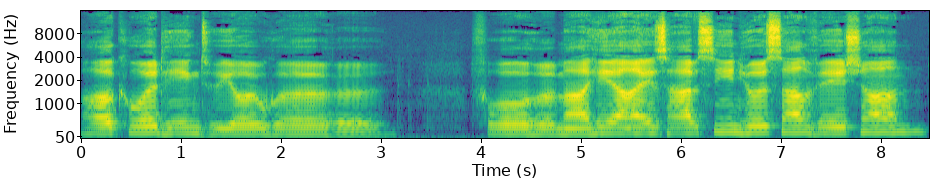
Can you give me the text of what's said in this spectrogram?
according to your word. For my eyes have seen your salvation,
